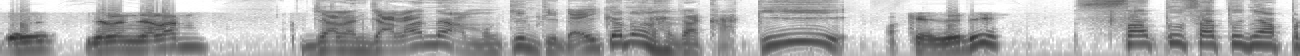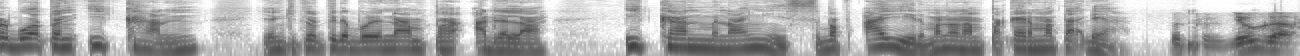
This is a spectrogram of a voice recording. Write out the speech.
jal- Jalan-jalan. Jalan-jalan nah, mungkin tidak ikan kan ada kaki. Okey, jadi Satu-satunya perbuatan ikan yang kita tidak boleh nampak adalah ikan menangis sebab air mana nampak air mata dia. betul juga.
